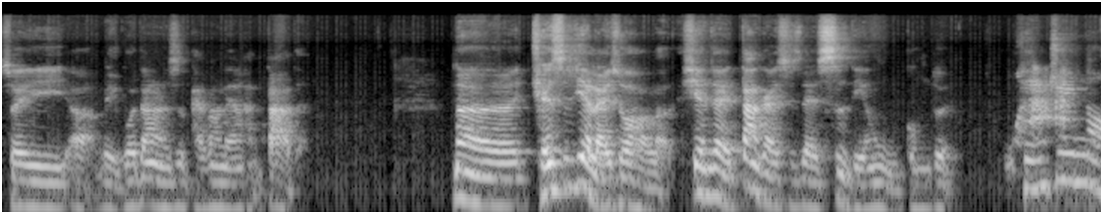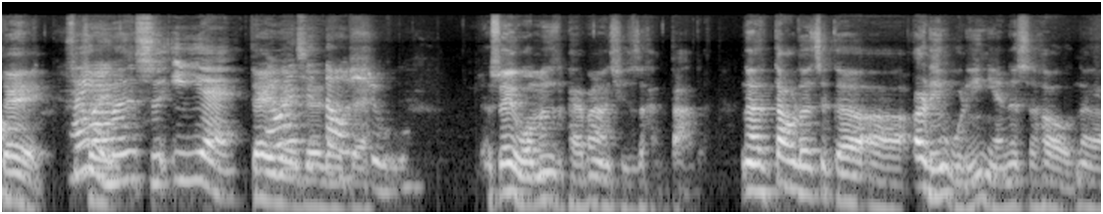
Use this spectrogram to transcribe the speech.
所以啊、呃，美国当然是排放量很大的。那全世界来说好了，现在大概是在四点五公吨，平均哦。对，所以我们十一耶，对对对对对。所以我们的排放量其实是很大的。那到了这个呃二零五零年的时候，那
